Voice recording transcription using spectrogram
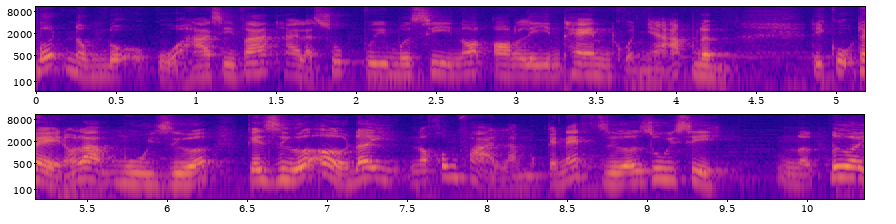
bớt nồng độ của Hasivat hay là Supremacy Not Only Intent của nhà Abden thì cụ thể nó là mùi dứa. Cái dứa ở đây nó không phải là một cái nét dứa juicy nó tươi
